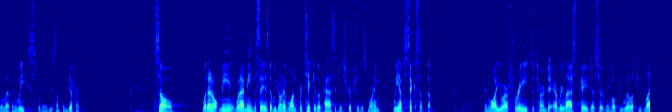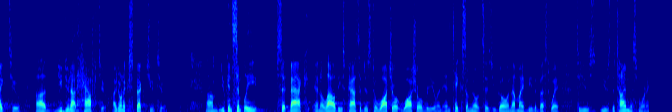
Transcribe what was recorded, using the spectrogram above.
11 weeks. We're going to do something different. So, what I don't mean, what I mean to say is that we don't have one particular passage of Scripture this morning. We have six of them. And while you are free to turn to every last page, I certainly hope you will if you'd like to. Uh, you do not have to. I don't expect you to. Um, you can simply sit back and allow these passages to watch o- wash over you and, and take some notes as you go, and that might be the best way to use, use the time this morning.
